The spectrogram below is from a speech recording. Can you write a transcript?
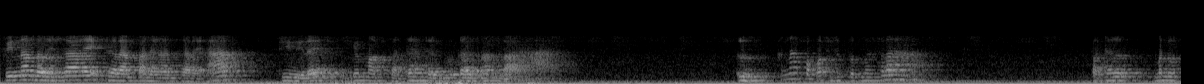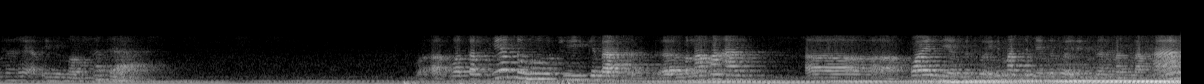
final dari syariat dalam pandangan syariat dinilai sebagai mafsadah dan bukan masalah. Loh, kenapa kok disebut masalah? Padahal menurut syariat ini mafsadah. Watasmiyatuhu di kita e, penamaan e, poin yang kedua ini macam yang kedua ini dengan maslahat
